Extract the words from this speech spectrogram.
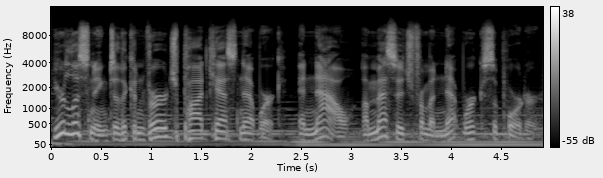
You're listening to the Converge Podcast Network, and now a message from a network supporter.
